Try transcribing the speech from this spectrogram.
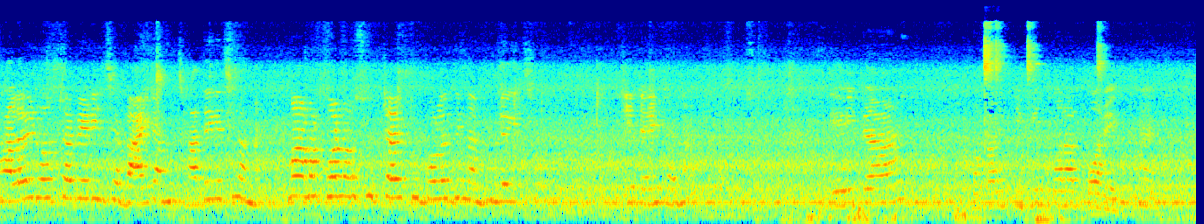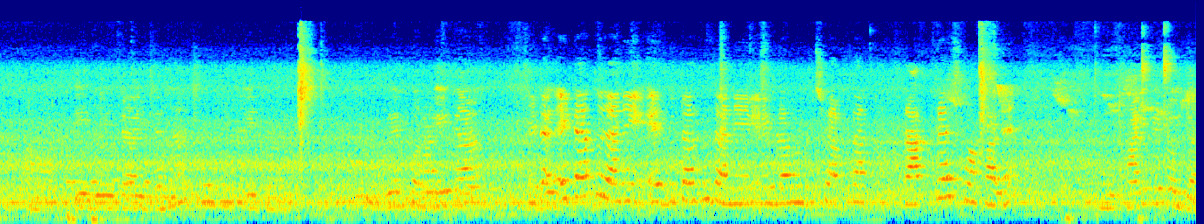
ভালোই রোদটা বেরিয়েছে বাইরে আমি ছাদে গেছিলাম না মা আমার কোন ওষুধটা একটু বলে দিন না ভুলে গেছি। এটা এটা না? এইটা সকালে টিফিন করার পরে। হ্যাঁ। এই যে এটা এইটা হ্যাঁ? এইটা। বের করো এইটা। এটা এটা তো জানি এই দুটা তো জানি। এগুলো হচ্ছে আপনার রাত্রে সকালে। খালি পেট ওইটা।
